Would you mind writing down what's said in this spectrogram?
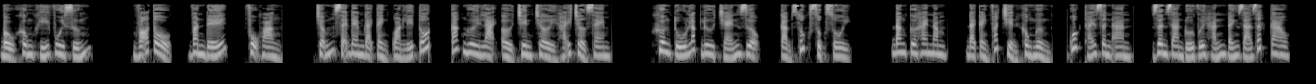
bầu không khí vui sướng. Võ tổ, văn đế, phụ hoàng, chấm sẽ đem đại cảnh quản lý tốt, các ngươi lại ở trên trời hãy chờ xem khương tú lắc lư chén rượu, cảm xúc sục sôi. Đăng cơ hai năm, đại cảnh phát triển không ngừng, quốc thái dân an, dân gian đối với hắn đánh giá rất cao.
